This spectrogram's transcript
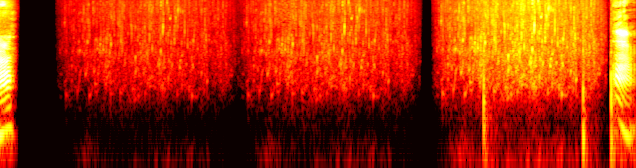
huh? Ah.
